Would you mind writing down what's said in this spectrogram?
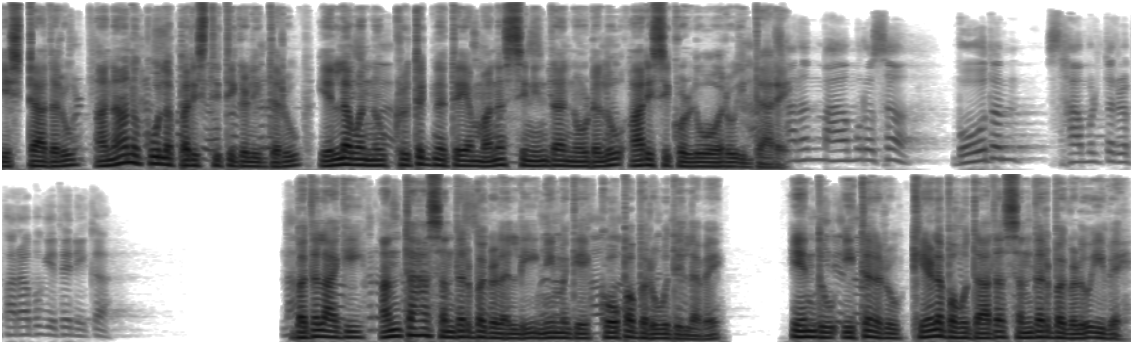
ಎಷ್ಟಾದರೂ ಅನಾನುಕೂಲ ಪರಿಸ್ಥಿತಿಗಳಿದ್ದರೂ ಎಲ್ಲವನ್ನೂ ಕೃತಜ್ಞತೆಯ ಮನಸ್ಸಿನಿಂದ ನೋಡಲು ಆರಿಸಿಕೊಳ್ಳುವವರು ಇದ್ದಾರೆ. ಬದಲಾಗಿ ಅಂತಹ ಸಂದರ್ಭಗಳಲ್ಲಿ ನಿಮಗೆ ಕೋಪ ಬರುವುದಿಲ್ಲವೇ ಎಂದು ಇತರರು ಕೇಳಬಹುದಾದ ಸಂದರ್ಭಗಳು ಇವೆ.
